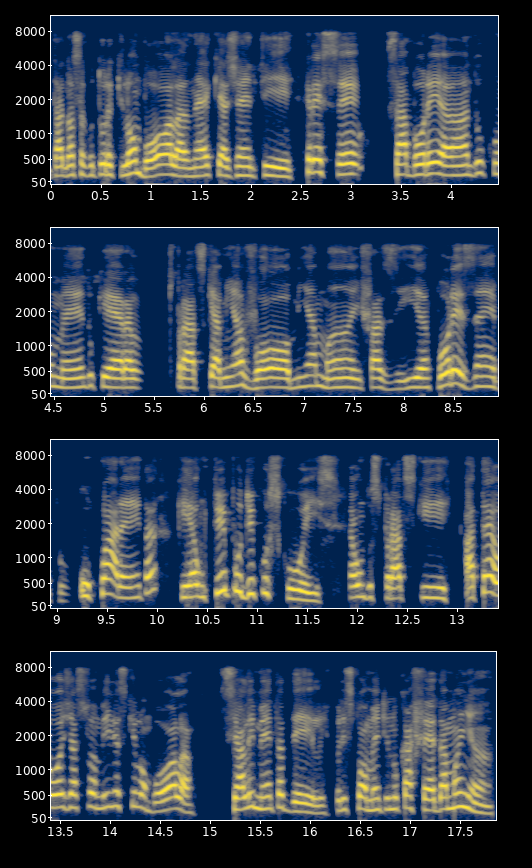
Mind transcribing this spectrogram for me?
da nossa cultura quilombola, né, que a gente cresceu saboreando, comendo, que era os pratos que a minha avó, minha mãe fazia. Por exemplo, o 40, que é um tipo de cuscuz. É um dos pratos que até hoje as famílias quilombola se alimentam dele, principalmente no café da manhã.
